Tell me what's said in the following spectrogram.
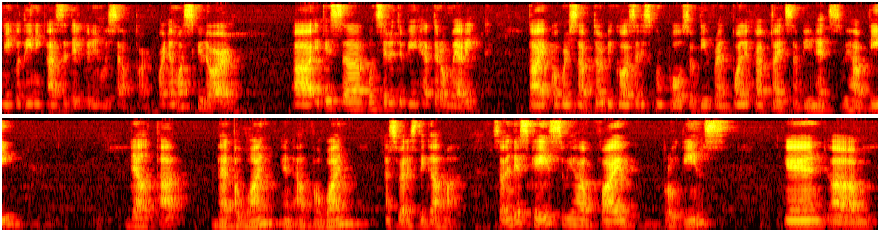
nicotinic acetylcholine receptor. For the muscular, uh, it is uh, considered to be heteromeric type of receptor because it is composed of different polypeptide subunits. We have the delta, beta 1, and alpha 1, as well as the gamma. So in this case, we have five proteins, and um,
